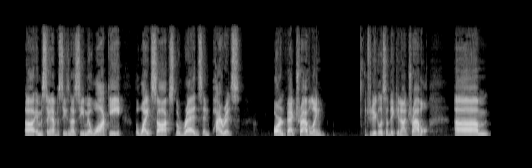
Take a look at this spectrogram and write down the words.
uh, in the second half of the season? I see Milwaukee, the White Sox, the Reds, and Pirates are, in fact, traveling. It's ridiculous that they cannot travel. Um,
